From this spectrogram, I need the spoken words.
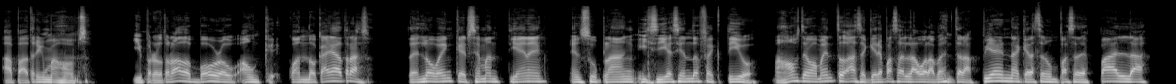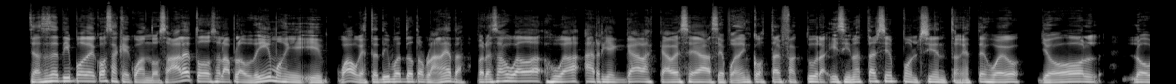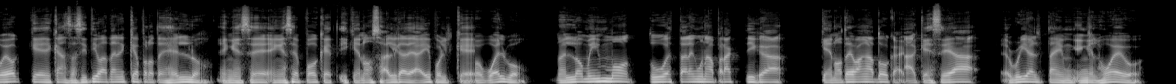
a Patrick Mahomes. Y por otro lado, Burrow, aunque cuando cae atrás, ustedes lo ven que él se mantiene en su plan y sigue siendo efectivo. Mahomes de momento ah, se quiere pasar la bola entre las piernas, quiere hacer un pase de espalda. Se hace ese tipo de cosas que cuando sale todos se lo aplaudimos y, wow, que este tipo es de otro planeta. Pero esas jugadas, jugadas arriesgadas que a veces hace pueden costar factura. Y si no está al 100% en este juego, yo lo veo que Kansas City va a tener que protegerlo en ese, en ese pocket y que no salga de ahí porque, pues, vuelvo, no es lo mismo tú estar en una práctica que no te van a tocar a que sea real time en el juego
